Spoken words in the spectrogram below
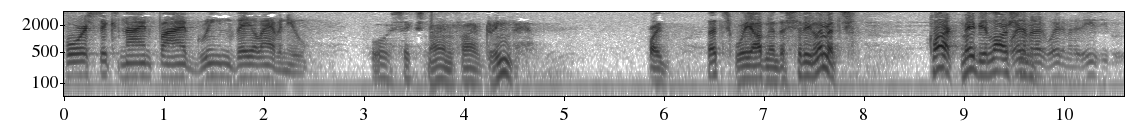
4695 Greenvale Avenue. 4695 Greenvale. Why, that's way out near the city limits. Clark, maybe Larson. Wait a minute, wait a minute. Easy, Bruce.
